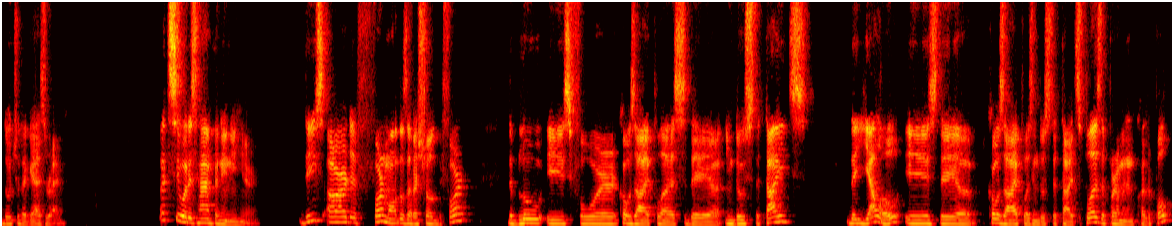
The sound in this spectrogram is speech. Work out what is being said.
due to the gas drag. Let's see what is happening in here. These are the four models that I showed before. The blue is for Kozai plus the uh, induced tides. The yellow is the uh, Kozai plus induced tides plus the permanent quadrupole.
